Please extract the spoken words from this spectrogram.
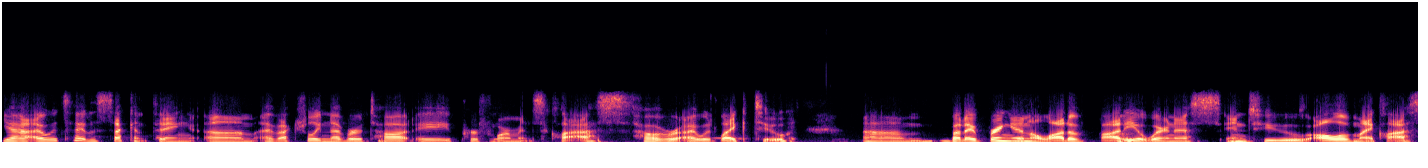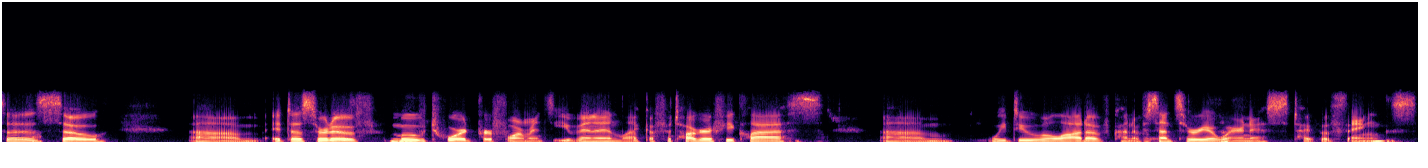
Yeah, I would say the second thing. Um, I've actually never taught a performance class. However, I would like to. Um, but I bring in a lot of body awareness into all of my classes. So um, it does sort of move toward performance, even in like a photography class. Um, we do a lot of kind of sensory awareness type of things.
